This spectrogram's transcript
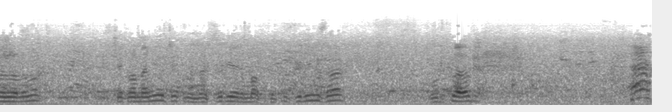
Böyle oğlum. Çekme beni yok çekme. Ben diyelim bak. Köpük giriyorsa. Vurdu abi. Ben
